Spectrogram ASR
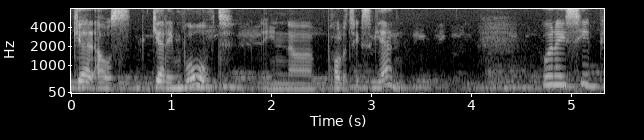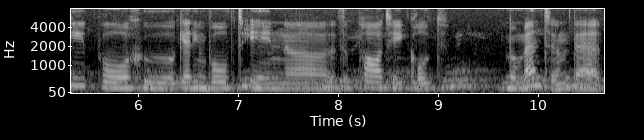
get us get involved in uh, politics again. When I see people who get involved in uh, the party called Momentum that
